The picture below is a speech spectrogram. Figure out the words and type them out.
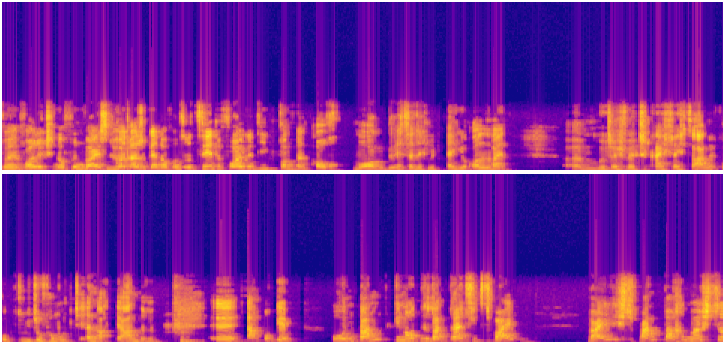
wir wollen euch noch hinweisen. Hört also gerne auf unsere zehnte Folge, die kommt dann auch morgen gleichzeitig mit der hier online. Ähm, muss ich euch vielleicht gar nicht schlecht sagen, ihr guckt sowieso vermutlich eher nach der anderen. äh, ja, okay. Und dann, genau, wie gesagt, 3 zu 2. Weil ich spannend machen möchte,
